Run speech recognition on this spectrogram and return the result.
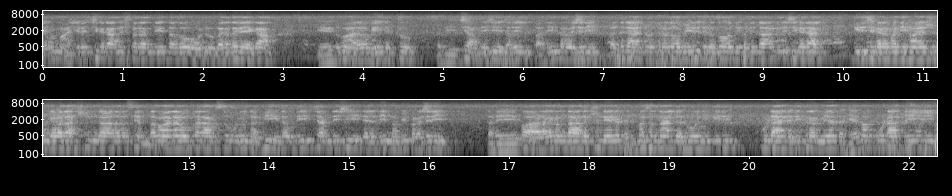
ഏവം മാല്യവച്ചികരാനിഷ്പരന്തി തതോ ഉപരതവേഗ ഏതുമാനവഭി ചക്ഷു പ്രതീക്ഷ്യാം ദിശി സതിൽ പതിം പ്രവശതി ഭദ്രാനുത്രതോ വീരചിരതോ നിപതിതാഗ്നിശിഖരാൽ. ഗിരിശിഖരമതിമായ ശൃംഗവര ശൃംഗാദവസ്യ അന്തമാന ഉത്തരാംസ്തു ഗുരു നഭീത ദിശി ജലധിമഭി പ്രവശതി തദേവ അളകനന്ദാദക്ഷിണേന ബ്രഹ്മസന്നാൽ ബഹൂനി ഗിരി കൂടാനതിക്രമ്യ ഹേമ കൂടാധീമ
